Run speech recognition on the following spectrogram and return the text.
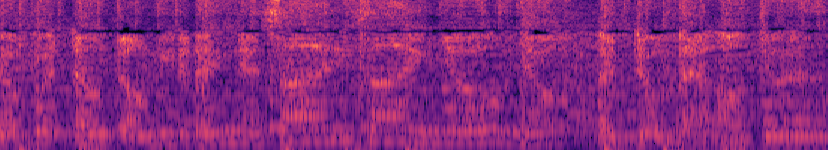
ကပွက်တောင်းတောင်းဤတဲ့နဲ့ဆိုင်ဆိုင်ညိုညိုအတုလန်အောင်ကျွမ်း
